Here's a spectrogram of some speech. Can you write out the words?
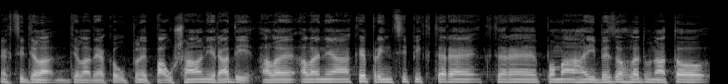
nechci dělat, dělat jako úplně paušální rady, ale, ale nějaké principy, které, které pomáhají bez ohledu na to,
